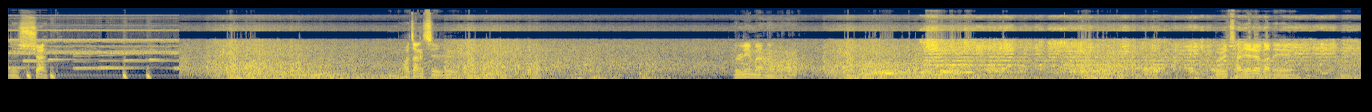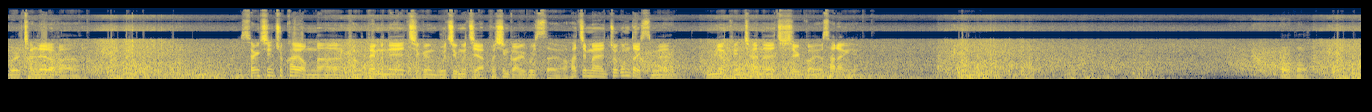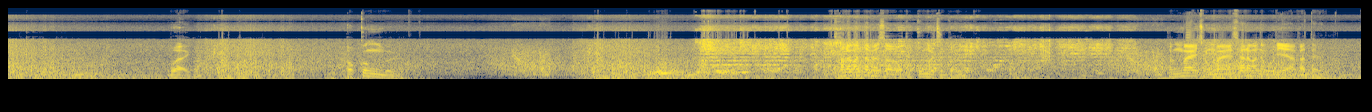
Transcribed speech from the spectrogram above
네, 샷. 음, 화장실. 눌리면은 물잘 내려가네. 물잘 내려가. 생신 축하해 엄마. 병 때문에 지금 무지무지 아프신 거 알고 있어요. 하지만 조금 더 있으면 분명 괜찮아지실 거예요. 사랑해요. 어 뭐? 뭐야 이거? 덕국물. 사랑한다면서 덕국물 준다니? 정말 정말 사랑하는 우리의 아가들.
